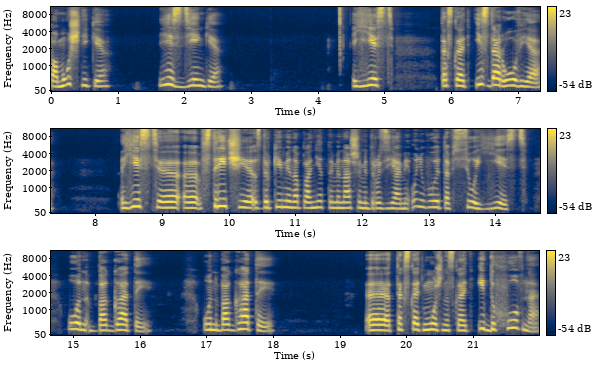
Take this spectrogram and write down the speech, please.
помощники, есть деньги, есть, так сказать, и здоровье, есть э, э, встречи с другими инопланетными нашими друзьями. У него это все есть. Он богатый. Он богатый э, так сказать, можно сказать, и духовно,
